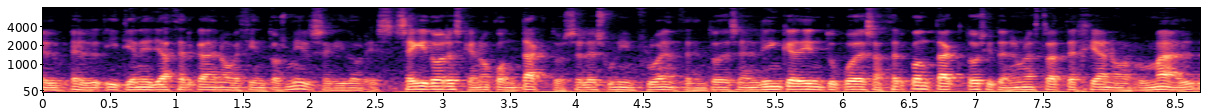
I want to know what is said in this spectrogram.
y tiene ya cerca de 900.000 seguidores. Seguidores que no contactos, él es un influencer. Entonces en LinkedIn tú puedes hacer contactos y tener una estrategia normal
